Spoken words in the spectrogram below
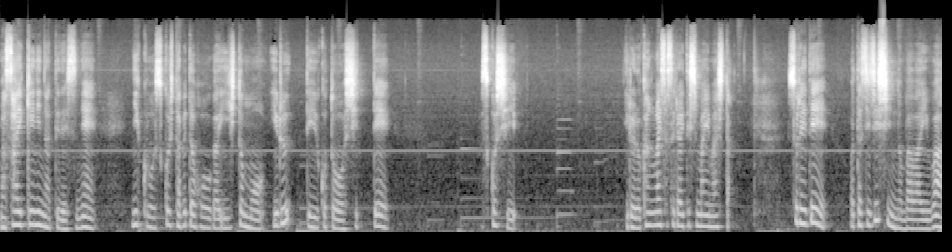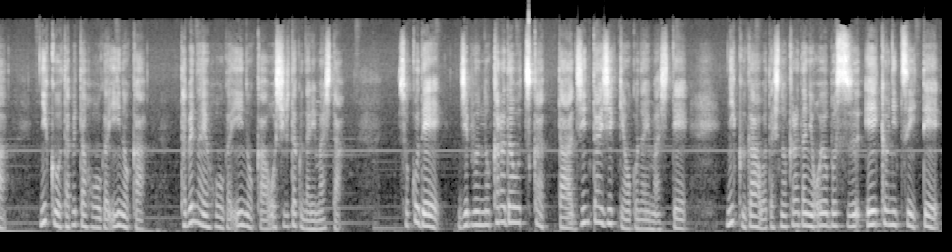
まあ、最近になってですね肉を少し食べた方がいい人もいるっていうことを知って少しいろいろ考えさせられてしまいました。それで私自身の場合は肉を食べた方がいいのか食べない方がいいのかを知りたくなりました。そこで自分の体を使った人体実験を行いまして肉が私の体に及ぼす影響について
